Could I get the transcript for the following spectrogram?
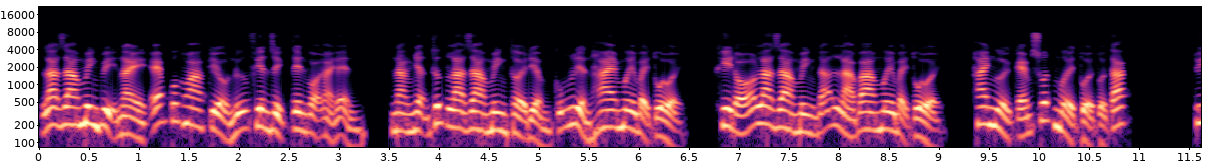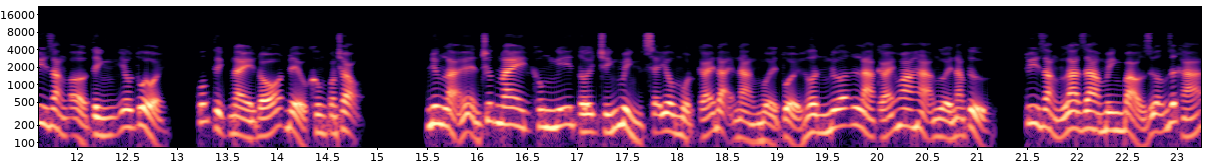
La Gia Minh vị này ép quốc hoa kiểu nữ phiên dịch tên gọi hải hển, nàng nhận thức La Gia Minh thời điểm cũng liền 27 tuổi, khi đó La Gia Minh đã là 37 tuổi, hai người kém suốt 10 tuổi tuổi tác. Tuy rằng ở tình yêu tuổi, quốc tịch này đó đều không quan trọng. Nhưng là hẹn trước nay không nghĩ tới chính mình sẽ yêu một cái đại nàng 10 tuổi hơn nữa là cái hoa hạ người nam tử. Tuy rằng La Gia Minh bảo dưỡng rất khá,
